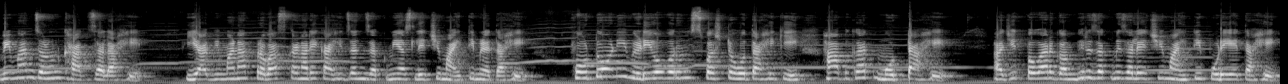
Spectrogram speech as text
विमान जळून खाक झालं आहे. या विमानात प्रवास करणारे काही जण जखमी असल्याची माहिती मिळत आहे. फोटो आणि व्हिडिओवरून स्पष्ट होत आहे की हा अपघात मोठा आहे. अजित पवार गंभीर जखमी झाल्याची माहिती पुढे येत आहे.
